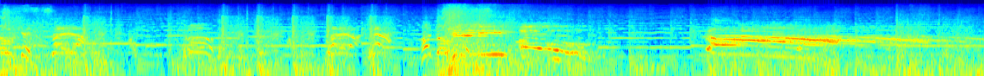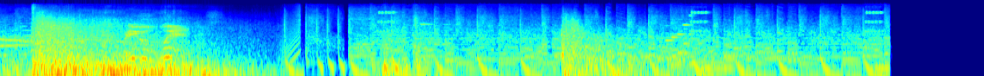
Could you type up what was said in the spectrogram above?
Hadouken! Seiya! Uh, Seiya! Hadouken!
